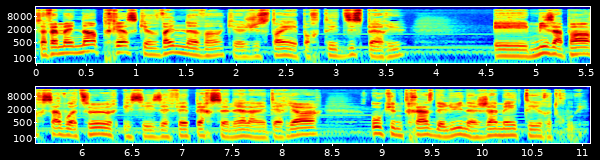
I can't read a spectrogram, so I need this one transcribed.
Ça fait maintenant presque 29 ans que Justin est porté disparu et, mis à part sa voiture et ses effets personnels à l'intérieur, aucune trace de lui n'a jamais été retrouvée.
